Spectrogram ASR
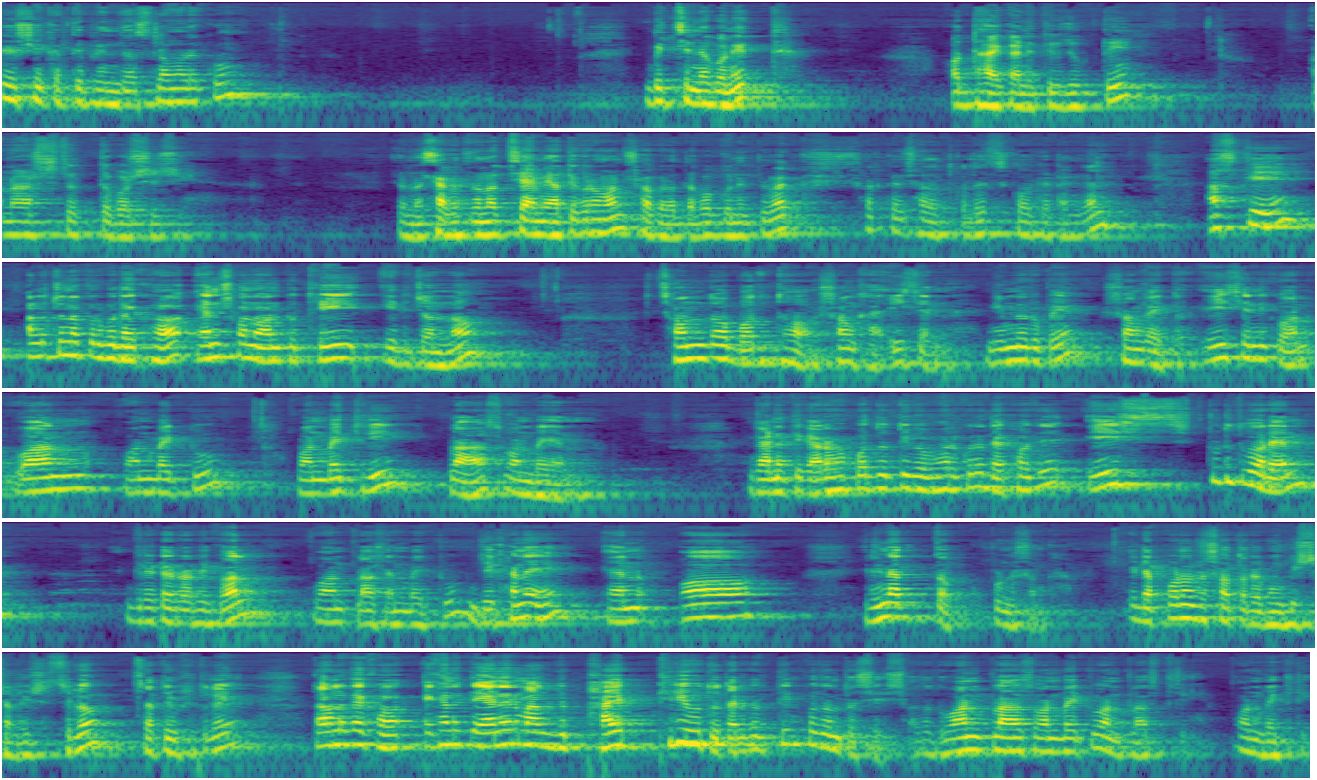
প্রিয় শিক্ষার্থীবৃন্দ, আসসালামু আলাইকুম। বিচ্ছিন্ন গণিত, অধ্যায় গাণিতিক যুক্তি, অনার্স চতুর্থ বর্ষে জন্য স্বাগত জানাচ্ছি আমি আতিক রহমান, সহকারী অধ্যাপক গণিত বিভাগ, সরকারি সাদত কলেজ টাঙ্গাইল আজকে আলোচনা করব, দেখো এন সমান ওয়ান টু থ্রি এর জন্য ছন্দবদ্ধ সংখ্যা এইচ এন নিম্নরূপে সংজ্ঞায়িত। H N equal one one by two one by three plus one by N গাণিতিক আরোহ পদ্ধতি ব্যবহার করে দেখাও যে H two to power N greater or equal one plus N by two যেখানে এন অ ঋণাত্মক পূর্ণ সংখ্যা এটা পনেরো, সতেরো এবং বিশ সালে এসেছিল জাতীয় বিশ্ববিদ্যালয়ে তাহলে দেখো, এখানে যদি এন এর মান যদি ফাইভ থ্রি হতো, তাহলে কিন্তু তিন পর্যন্ত শেষ। অর্থাৎ one plus one by two one plus three one by three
